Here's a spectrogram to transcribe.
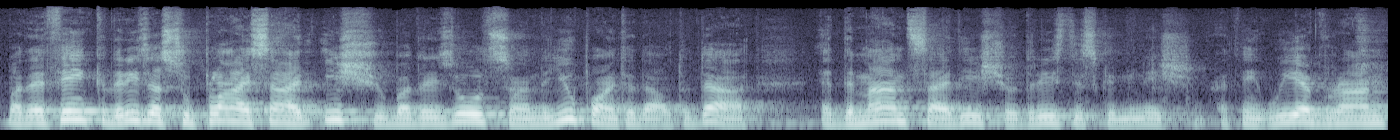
But I think there is a supply side issue, but there is also, and you pointed out to that, a demand side issue. There is discrimination. I think we have run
